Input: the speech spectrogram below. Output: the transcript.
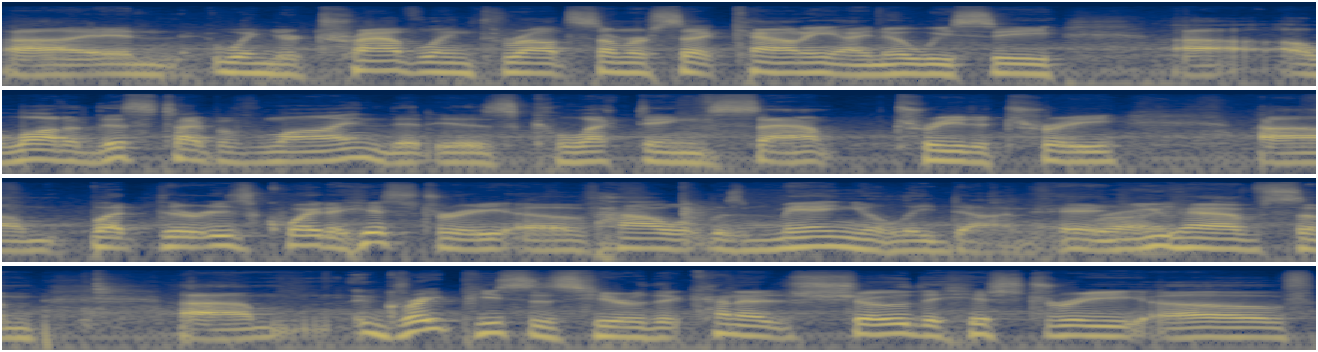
Uh, and when you're traveling throughout Somerset County, I know we see uh, a lot of this type of line that is collecting sap tree to tree. Um, but there is quite a history of how it was manually done. And right. you have some um, great pieces here that kind of show the history of,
